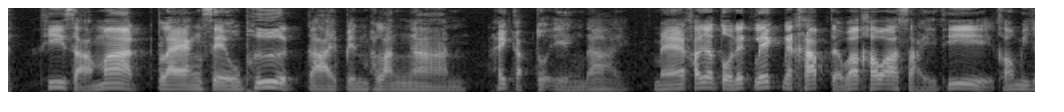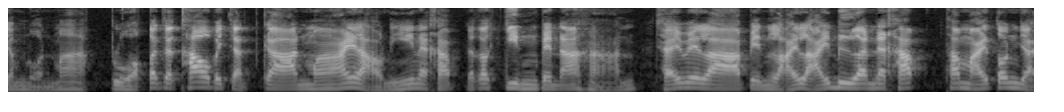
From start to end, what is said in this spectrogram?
ษที่สามารถแปลงเซลล์พืชกลายเป็นพลังงาน ให้กับตัวเองได้ แม้เขาจะตัวเล็กๆนะครับ แต่ว่าเขาอาศัยที่เขามีจำนวนมาก ปลวกก็จะเข้าไปจัดการไม้เหล่านี้นะครับ แล้วก็กินเป็นอาหาร ใช้เวลาเป็นหลายๆเดือนนะครับ ถ้าไม้ต้นใหญ่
